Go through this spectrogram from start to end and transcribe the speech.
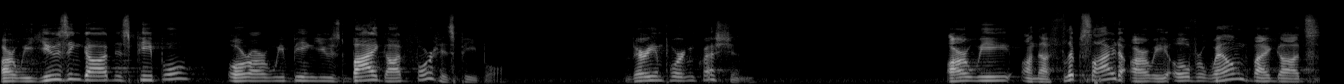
Are we using God and his people, or are we being used by God for his people? Very important question. Are we, on the flip side, are we overwhelmed by God's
